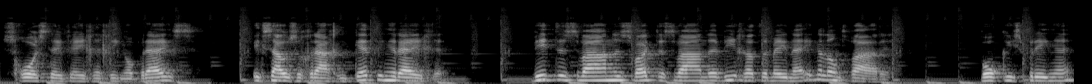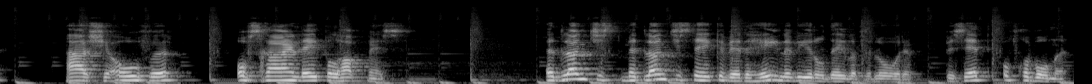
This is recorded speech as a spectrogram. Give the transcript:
Schoorsteenveger ging op reis. Ik zou zo graag een ketting rijgen. Witte zwanen, zwarte zwanen, wie gaat er mee naar Engeland varen? Bokkie springen, haasje over of schaar, lepel, hakmes. Het landjes, met landjesteken werden hele werelddelen verloren, bezet of gewonnen,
